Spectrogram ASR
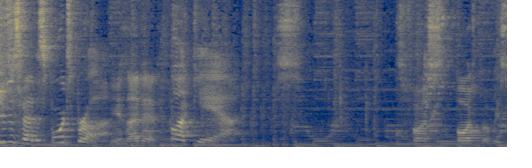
You just found a sports bra. Yes, I did. Fuck yeah. It's for sports movies.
